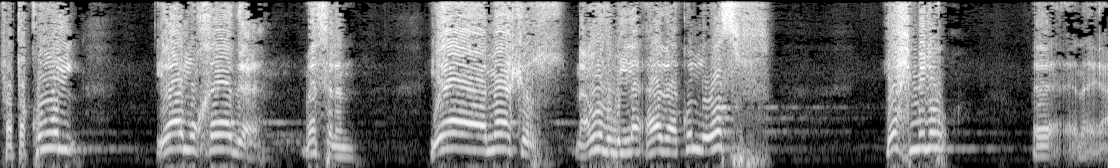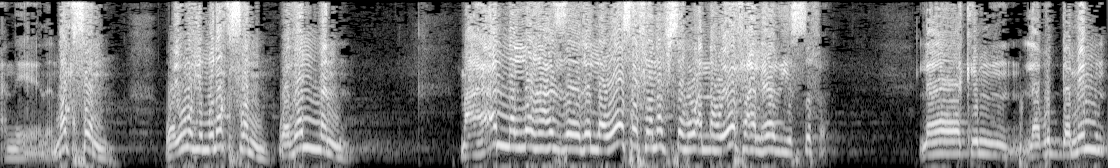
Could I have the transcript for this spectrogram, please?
فتقول يا مخادع مثلا يا ماكر نعوذ بالله هذا كل وصف يحمل آه، يعني نقصا ويوهم نقصا وذما مع أن الله عز وجل وصف نفسه أنه يفعل هذه الصفة. لكن لابد من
